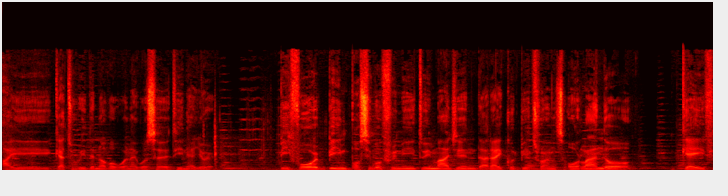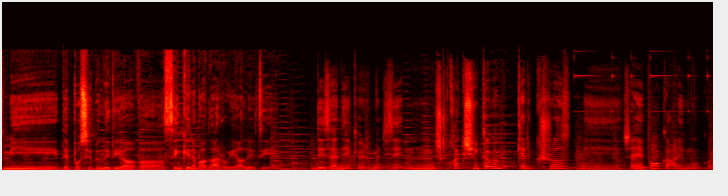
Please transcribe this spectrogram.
I got to read the novel when I was a teenager. Before being possible for me to imagine that I could be trans, Orlando gave me the possibility of uh, thinking about that reality. Des années que je me disais, Hmm, je crois que je suis quand même quelque chose, mais j'avais pas encore les mots, quoi.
